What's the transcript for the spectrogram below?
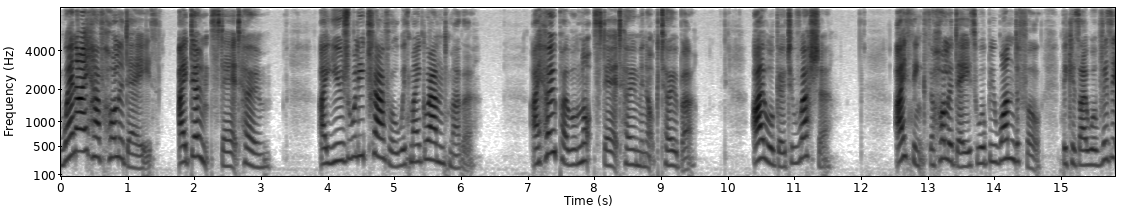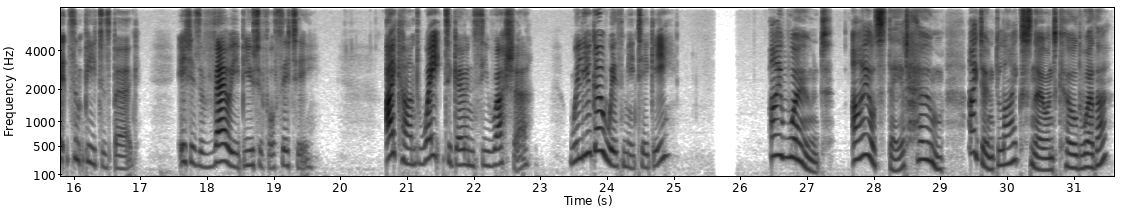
When I have holidays, I don't stay at home. I usually travel with my grandmother. I hope I will not stay at home in October. I will go to Russia. I think the holidays will be wonderful because I will visit St. Petersburg. It is a very beautiful city. I can't wait to go and see Russia. Will you go with me, Tiggy? I won't. I'll stay at home. I don't like snow and cold weather.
